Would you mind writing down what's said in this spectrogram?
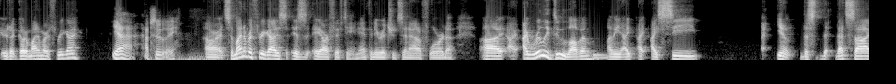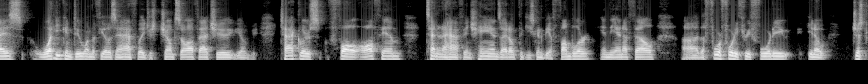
to go to my number three guy? Yeah, absolutely. All right. So my number three guys is AR-15, Anthony Richardson out of Florida. Uh, I, I, really do love him. I mean, I, I, I see, you know, this that size, what he can do on the field as an athlete, just jumps off at you. You know, tacklers fall off him. 10 and a half inch hands. I don't think he's going to be a fumbler in the NFL. Uh, the 443 you know, just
